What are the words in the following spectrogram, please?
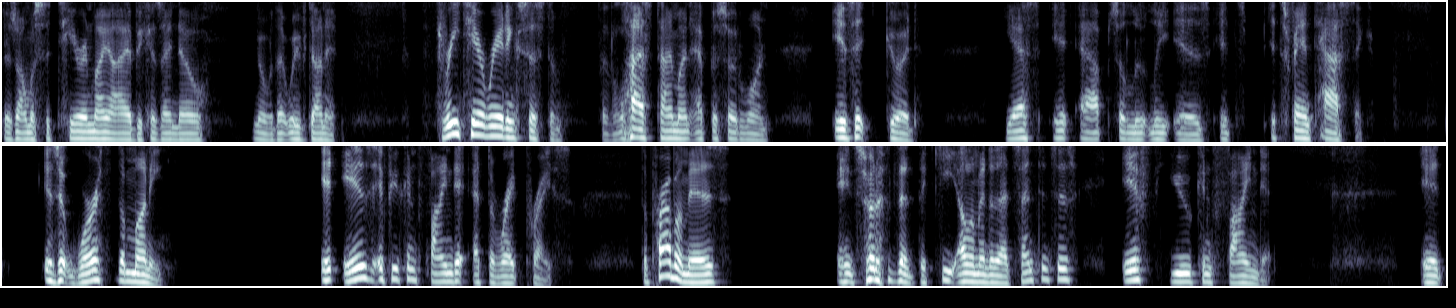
There's almost a tear in my eye because I know know that we've done it. Three tier rating system for the last time on episode one. Is it good? Yes, it absolutely is. It's it's fantastic. Is it worth the money? It is if you can find it at the right price. The problem is, and sort of the, the key element of that sentence is if you can find it. It,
